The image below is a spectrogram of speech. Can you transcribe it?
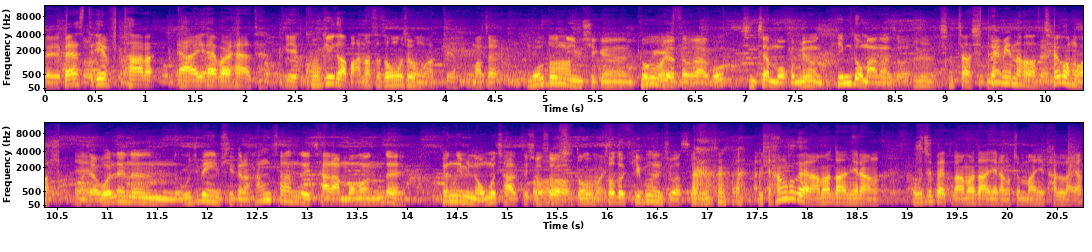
네, Best iftar I ever had. 이게 고기가 많아서 너무 좋은 것 같아요. 맞아요 모든 아, 음식은 고기가. 들어가고 진짜 먹으면 힘도 많아져요 음, 진짜 스태미나가 네. 최고인 것 같아요. 맞아 원래는 우즈베 음식들은 한국 사람들이 잘 안 먹었는데 현님이 너무 잘 드셔서 어, 너무. 저도 기분이 좋았어요 한국의 라마단이랑 우즈벡 라마단이랑 좀 많이 달라요?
